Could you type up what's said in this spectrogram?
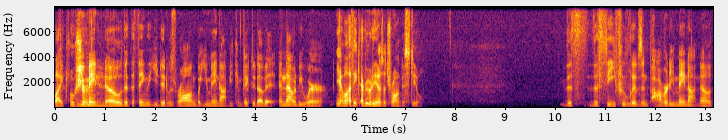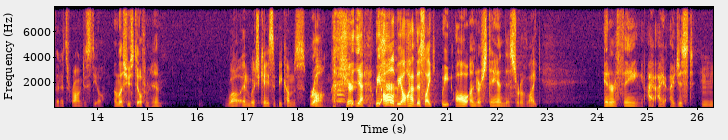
Like, Oh, you may know that the thing that you did was wrong, but you may not be convicted of it. And that would be where yeah, well, I think everybody knows it's wrong to steal. the, th- the thief who lives in poverty may not know that it's wrong to steal. unless you steal from him. Well, in which case it becomes Wrong. wrong. Sure. yeah, we all we all have this like we all understand this sort of like inner thing. I I, I just Hmm.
